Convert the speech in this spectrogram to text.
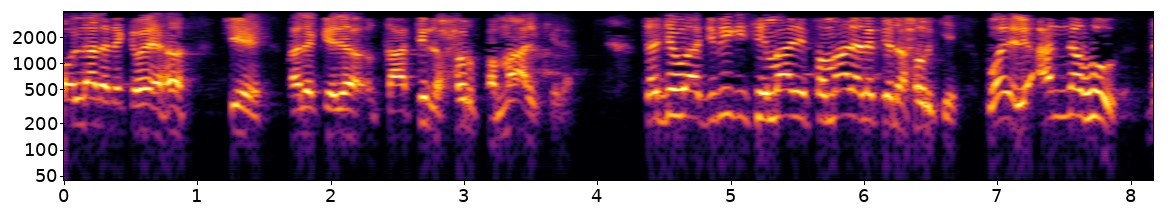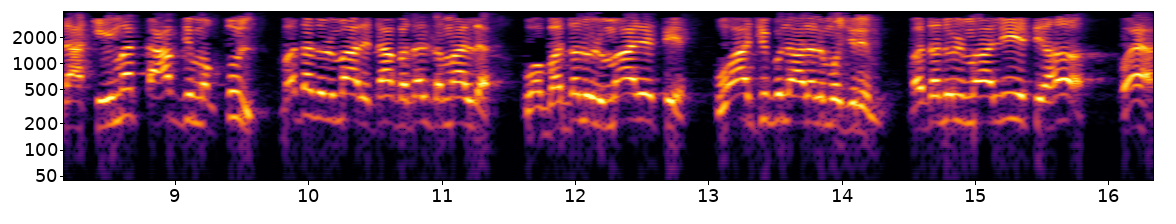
قول لري چې لکه قاتل حر په مال کې تج واجبی کی سیماری فمال لکه د حر کې ول لانه دا قیمت عبد مقتول بدل المال دا بدل د مال ده وبدل المال ته واجب علی المجرم بدل المالیت ها وایا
